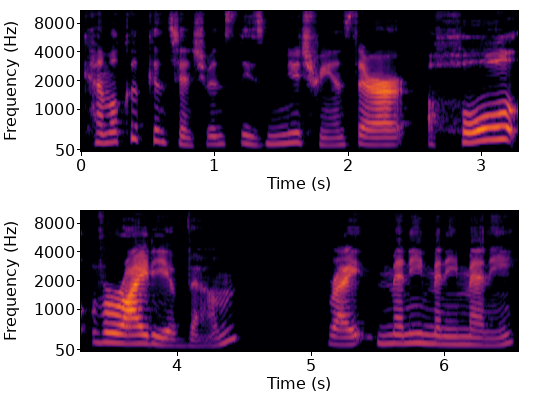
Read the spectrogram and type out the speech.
chemical constituents these nutrients there are a whole variety of them right? Many, many, many.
